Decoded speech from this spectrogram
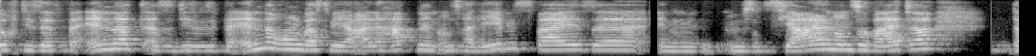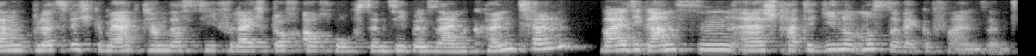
durch diese verändert, also diese Veränderung, was wir ja alle hatten in unserer Lebensweise, im, im Sozialen und so weiter, dann plötzlich gemerkt haben, dass sie vielleicht doch auch hochsensibel sein könnten, weil die ganzen äh, Strategien und Muster weggefallen sind.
